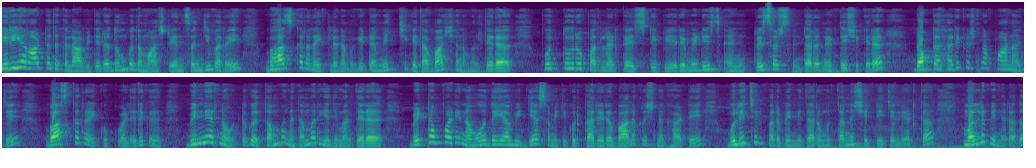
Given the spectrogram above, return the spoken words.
ಹಿರಿಯ ಆಟದ ಕಲಾವಿದರ ದೊಂಬದ ಮಾಸ್ಟರ್ ಸಂಜೀವ ರೈ, ಭಾಸ್ಕರ ರೈಕ್ಲನ ಬಗೆಟ್ ಮೆಚ್ಚುಗೆದ ಭಾಷಣ ಮಲ್ತೆರ Puttur Parladka S T P remedies and research centre ನಿರ್ದೇಶಕರ ಡಾಕ್ಟರ್ ಹರಿಕೃಷ್ಣ ಪಾಣಾಜೆ, ಭಾಸ್ಕರ್ ರೈ ಕುಕ್ವಳಿರಗ್ ಬಿನ್ನೇರ್ನ ಒಟ್ಟಿಗೆ ತಮ್ಮನದ ಮರ್ಯಾದೆ ಮಲ್ತೆರ. ಬೆಟ್ಟಂಪಾಡಿ ನವೋದಯ ವಿದ್ಯಾ ಸಮಿತಿ ಗುರುಕಾರ್ಯರ ಬಾಲಕೃಷ್ಣ ಘಾಟೆ, ಬುಲಿಚಿಲ್ ಪರಬೆನ್ನಿದಾರ ಮುತ್ತನ್ನ ಶೆಟ್ಟಿ ಚೆಲ್ಲಿಯಡ್ಕ, ಮಲ್ಲುಬಿನ್ನರಾದ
